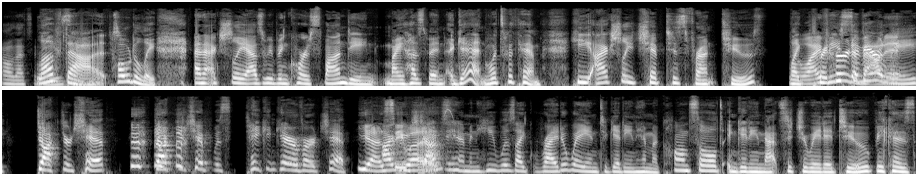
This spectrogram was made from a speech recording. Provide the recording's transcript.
Oh, that's Love that. Totally. And actually, as we've been corresponding, my husband, again, what's with him? He actually chipped his front tooth, like Oh, pretty severely. Dr. Chip Dr. Chip was taking care of our Chip. Yes, I he reached out to him and he was like right away into getting him a consult and getting that situated too because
